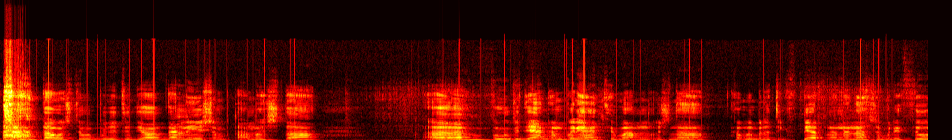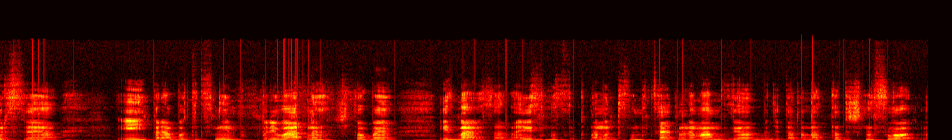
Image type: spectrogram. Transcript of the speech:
того, что вы будете делать в дальнейшем, потому что э, в идеальном варианте вам нужно выбрать эксперта на нашем ресурсе и поработать с ним приватно, чтобы избавиться от зависимости, потому что самостоятельно вам сделать будет это достаточно сложно.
